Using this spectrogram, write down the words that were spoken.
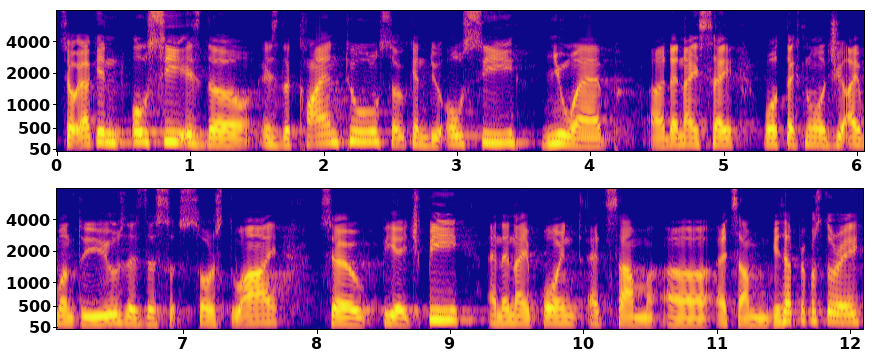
So again, OC is the, is the client tool, so you can do OC, new app, uh, then I say what technology I want to use as the source to I, so PHP, and then I point at some, uh, at some GitHub repository.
